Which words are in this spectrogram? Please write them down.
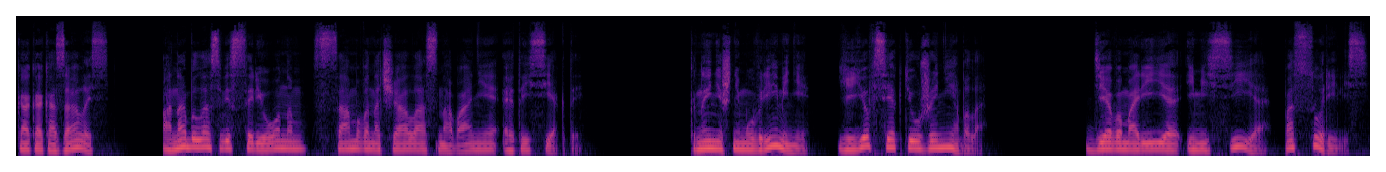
Как оказалось, она была с Виссарионом с самого начала основания этой секты. К нынешнему времени ее в секте уже не было. Дева Мария и Мессия поссорились.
